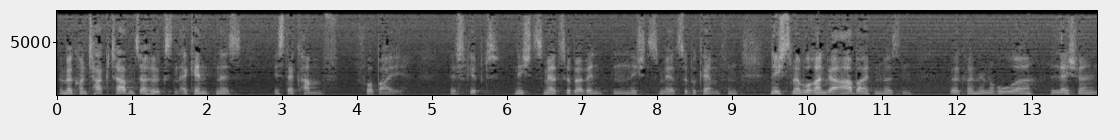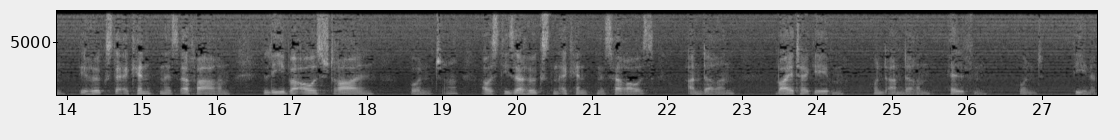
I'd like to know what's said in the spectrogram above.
Wenn wir Kontakt haben zur höchsten Erkenntnis, ist der Kampf vorbei. Es gibt nichts mehr zu überwinden, nichts mehr zu bekämpfen, nichts mehr, woran wir arbeiten müssen. Wir können in Ruhe lächeln, die höchste Erkenntnis erfahren, Liebe ausstrahlen und äh, aus dieser höchsten Erkenntnis heraus anderen weitergeben und anderen helfen und dienen.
